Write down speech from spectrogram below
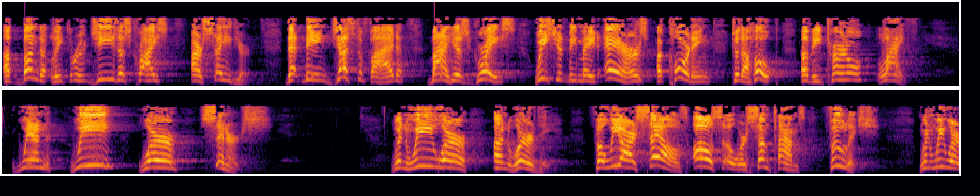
abundantly through Jesus Christ our Savior, that being justified by His grace, we should be made heirs according to the hope of eternal life. When we were sinners, when we were unworthy, for we ourselves also were sometimes foolish. When we were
